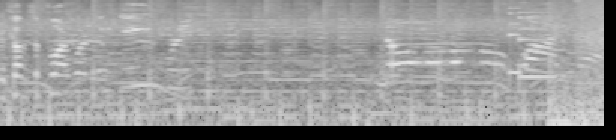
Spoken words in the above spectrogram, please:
Here comes the part where the game breaks. No! Why that?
